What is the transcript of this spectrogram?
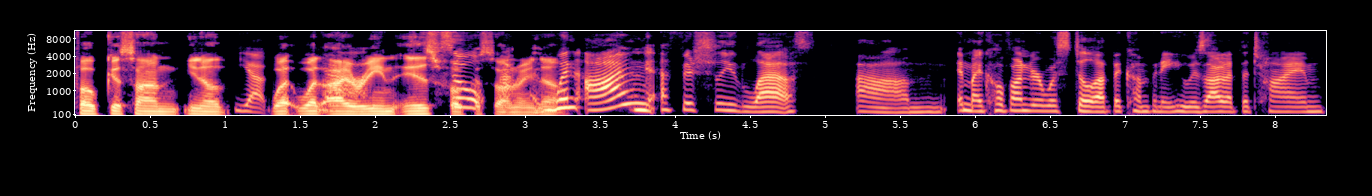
focus on you know yeah. what what yeah. eirene is focused so, on right now when i officially left um and my co-founder was still at the company he was out at the time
